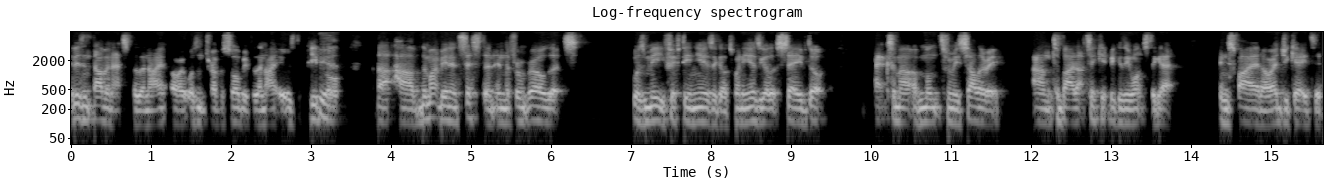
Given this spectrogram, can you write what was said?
It isn't Davines for the night, or it wasn't Trevor Sorbie for the night. It was the people yeah. that have. There might be an assistant in the front row that's was me 15 years ago, 20 years ago that saved up X amount of months from his salary and to buy that ticket because he wants to get inspired or educated,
